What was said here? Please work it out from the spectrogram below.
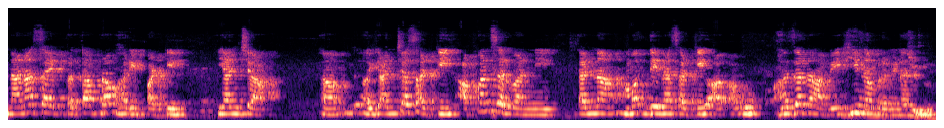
नानासाहेब प्रतापराव हरी पाटील यांच्या यांच्यासाठी आपण सर्वांनी त्यांना मत देण्यासाठी हजर राहावे ही नम्र विनंती.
